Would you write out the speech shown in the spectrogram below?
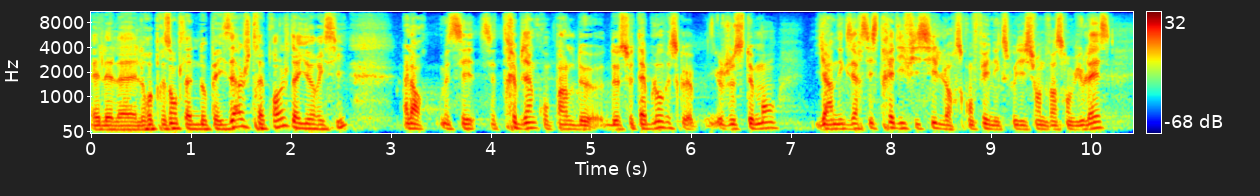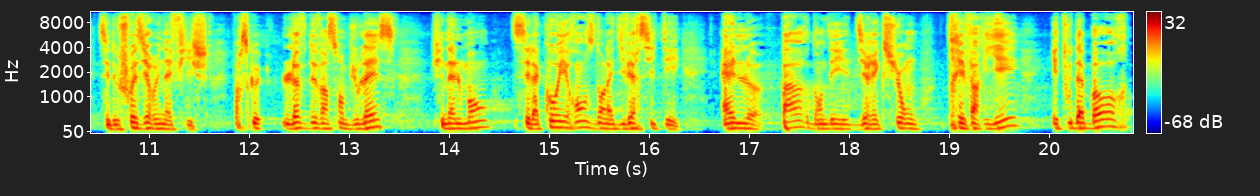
Elle, elle, elle représente l'un de nos paysages, très proche d'ailleurs ici. Alors, c'est très bien qu'on parle de, de, ce tableau parce que justement, il y a un exercice très difficile lorsqu'on fait une exposition de Vincent Biolès, c'est de choisir une affiche. Parce que l'œuvre de Vincent Biolès, finalement, c'est la cohérence dans la diversité. Elle part dans des directions très variées et tout d'abord,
